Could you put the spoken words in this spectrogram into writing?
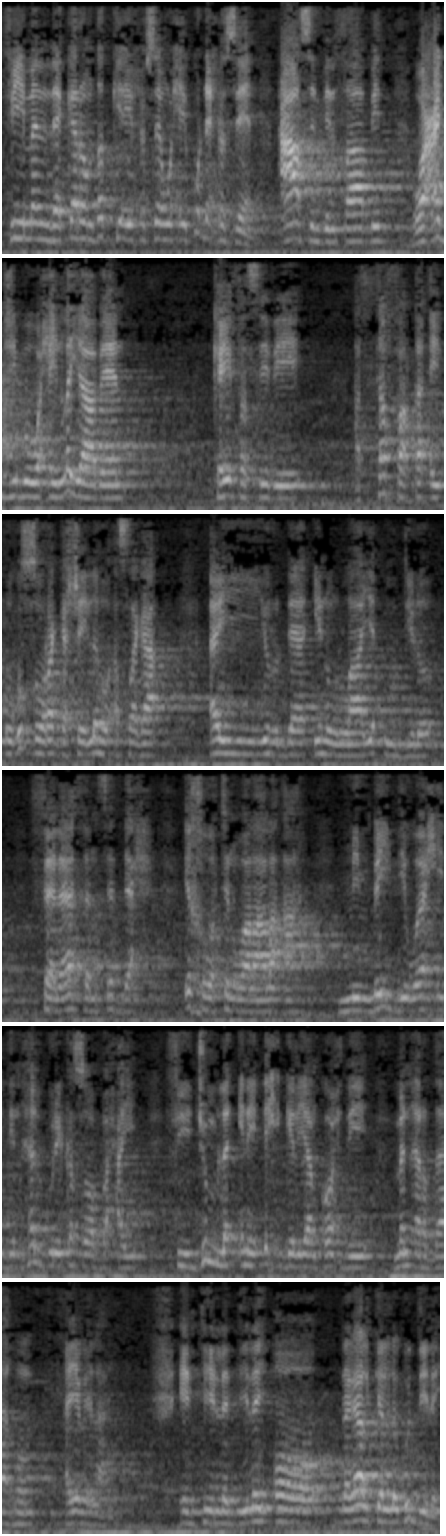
fii man dakarahum dadkii ay xuseen waxay ku dhex xuseen caasim bin haabit wacajibuu waxay la yaabeen kayfa sidii ittafaqa ay ugu suuro gashay lahu asaga an yurdaa inuu laayo uu dilo. Alaaثan saddex ikhwatin walaalo ah min bayti waaxidin hal guri ka soo baxay fii jumla inay dhex geliyaan kooxdii man ardaahum ayago ilaahay. Intii la dilay oo dagaalka lagu dilay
